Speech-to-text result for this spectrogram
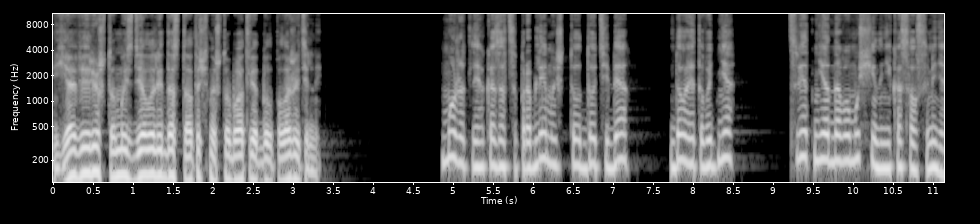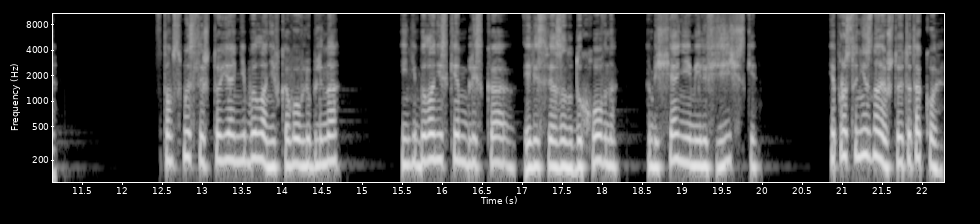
Я верю, что мы сделали достаточно, чтобы ответ был положительный. Может ли оказаться проблемой, что до тебя, до этого дня, цвет ни одного мужчины не касался меня? В том смысле, что я не была ни в кого влюблена и не была ни с кем близка или связана духовно, обещаниями или физически. Я просто не знаю, что это такое.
